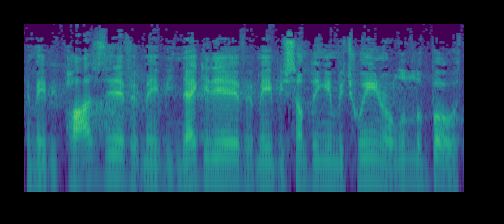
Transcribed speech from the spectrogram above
It may be positive, it may be negative, it may be something in between, or a little of both.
